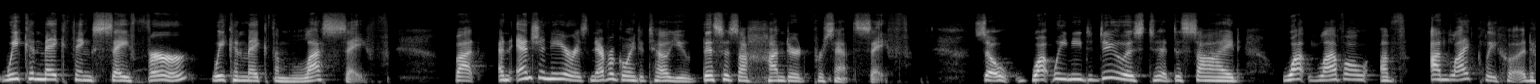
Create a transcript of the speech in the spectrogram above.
We can make things safer, we can make them less safe. But an engineer is never going to tell you this is 100% safe. So, what we need to do is to decide what level of unlikelihood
